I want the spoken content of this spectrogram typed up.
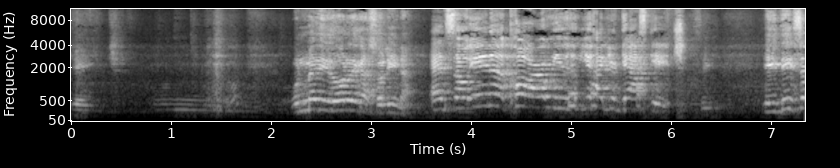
gauge, un, un medidor de gasolina. And so in a car, you, you have your gas gauge. ¿sí? Y dice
